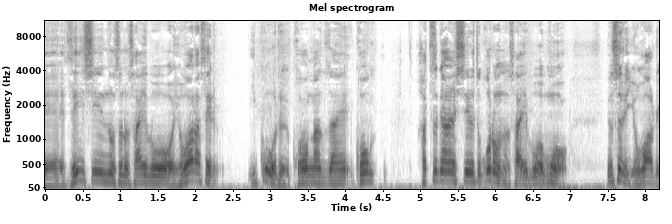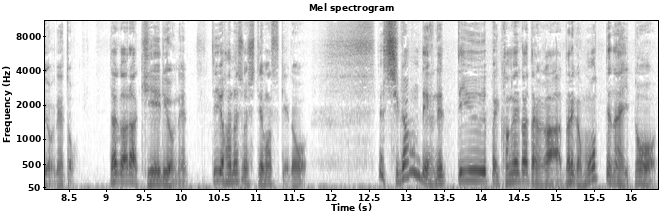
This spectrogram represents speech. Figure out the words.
えー全身のその細胞を弱らせる。イコール抗がん剤、抗発がんしているところの細胞も、要するに弱るよねと。だから消えるよねっていう話をしてますけど、いや違うんだよねっていうやっぱり考え方が誰か持ってないと、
